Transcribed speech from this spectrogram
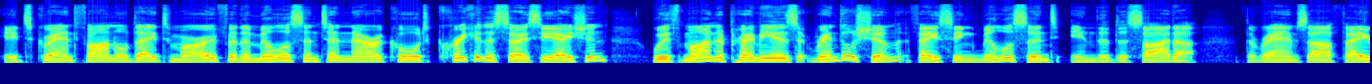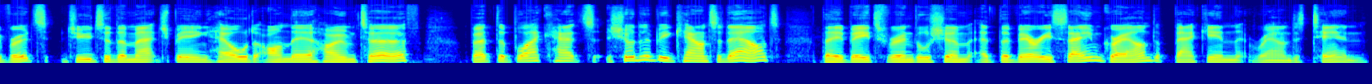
It's grand final day tomorrow for the Millicent and Naracoorte Cricket Association, with minor premiers Rendlesham facing Millicent in the decider. The Rams are favourites due to the match being held on their home turf, but the Black Hats shouldn't be counted out. They beat Rendlesham at the very same ground back in round 10.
